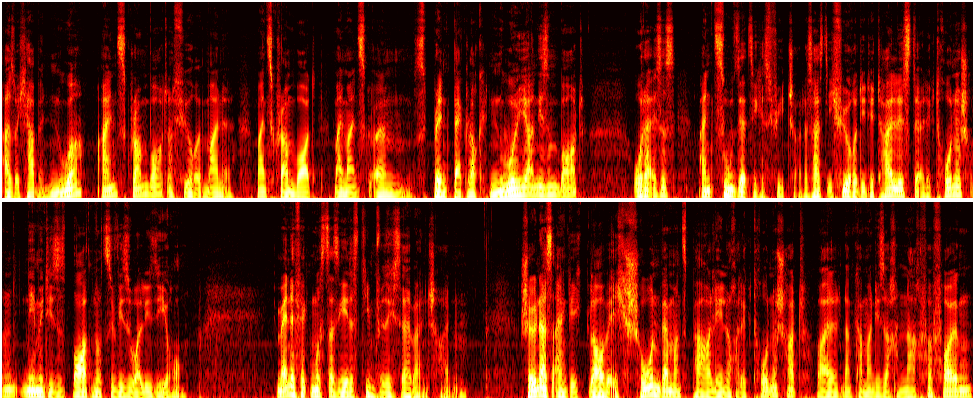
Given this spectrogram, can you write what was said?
Also ich habe nur ein Scrum-Board und führe meine, mein Scrum-Board, mein, mein ähm, Sprint-Backlog nur hier an diesem Board oder ist es ein zusätzliches Feature? Das heißt, ich führe die Detailliste elektronisch und nehme dieses Board nur zur Visualisierung. Im Endeffekt muss das jedes Team für sich selber entscheiden. Schöner ist eigentlich, glaube ich, schon, wenn man es parallel noch elektronisch hat, weil dann kann man die Sachen nachverfolgen.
